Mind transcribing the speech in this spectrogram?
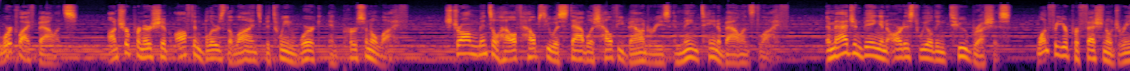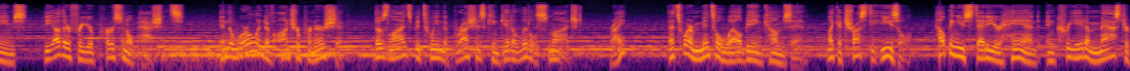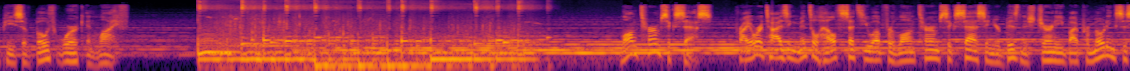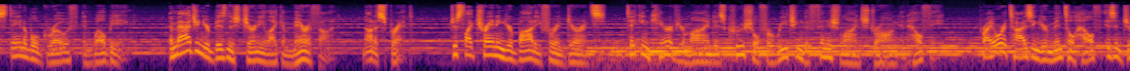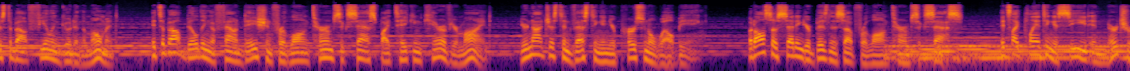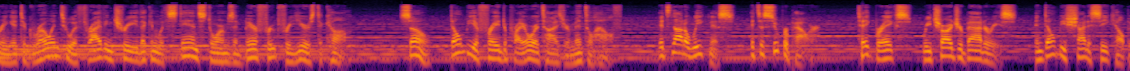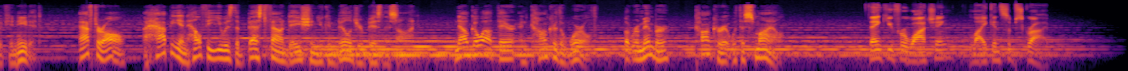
Work life balance. Entrepreneurship often blurs the lines between work and personal life. Strong mental health helps you establish healthy boundaries and maintain a balanced life. Imagine being an artist wielding two brushes, one for your professional dreams, the other for your personal passions. In the whirlwind of entrepreneurship, those lines between the brushes can get a little smudged, right? That's where mental well-being comes in, like a trusty easel, helping you steady your hand and create a masterpiece of both work and life. Long-term success Prioritizing mental health sets you up for long-term success in your business journey by promoting sustainable growth and well-being. Imagine your business journey like a marathon, not a sprint. Just like training your body for endurance, taking care of your mind is crucial for reaching the finish line strong and healthy. Prioritizing your mental health isn't just about feeling good in the moment. It's about building a foundation for long-term success by taking care of your mind. You're not just investing in your personal well-being but also setting your business up for long-term success. It's like planting a seed and nurturing it to grow into a thriving tree that can withstand storms and bear fruit for years to come. So, don't be afraid to prioritize your mental health. It's not a weakness, it's a superpower. Take breaks, recharge your batteries, and don't be shy to seek help if you need it. After all, a happy and healthy you is the best foundation you can build your business on. Now go out there and conquer the world, but remember, conquer it with a smile. Thank you for watching, like and subscribe.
